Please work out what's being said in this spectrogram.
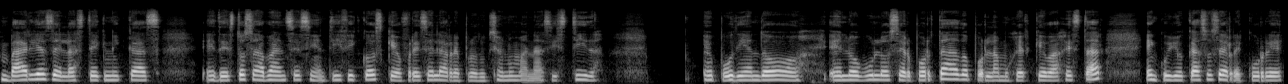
varias de las técnicas eh, de estos avances científicos que ofrece la reproducción humana asistida, eh, pudiendo el óvulo ser portado por la mujer que va a gestar, en cuyo caso se recurre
